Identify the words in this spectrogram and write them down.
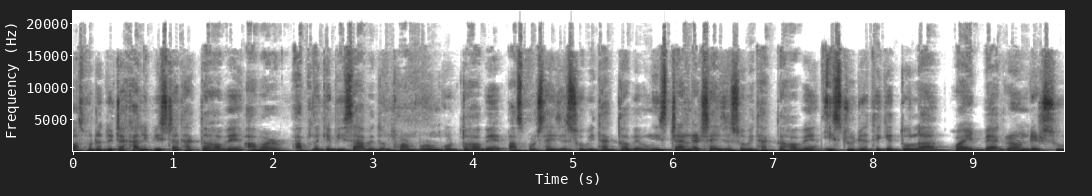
পাসপোর্টে দুইটা খালি পৃষ্ঠা থাকতে হবে। আবার আপনাকে ভিসা আবেদন ফর্ম পূরণ করতে হবে পাসপোর্ট সাইজের ছবি থাকতে হবে এবং স্ট্যান্ডার্ড সাইজের ছবি থাকতে হবে। স্টুডিও থেকে তোলা হোয়াইট ব্যাকগ্রাউন্ডের স্যুট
